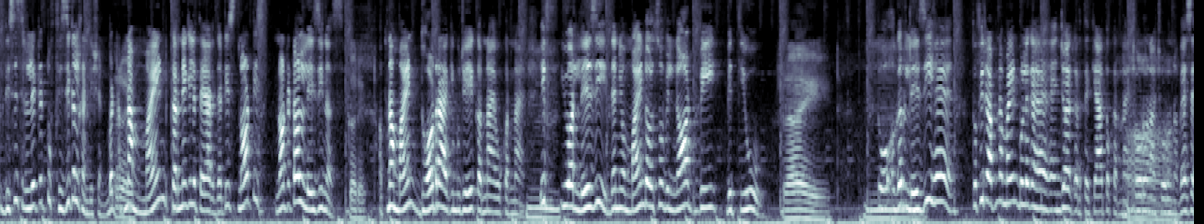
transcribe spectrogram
this is related to physical condition but अपना माइंड करने के लिए तैयार that is not is not at all laziness correct अपना माइंड दौड़ रहा है कि मुझे ये करना है वो करना है। If you are lazy then your mind also will not be with you right तो अगर लेजी है तो फिर अपना माइंड बोलेगा एंजॉय करते क्या तो करना है? छोड़ो ना छोड़ो ना वैसे।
